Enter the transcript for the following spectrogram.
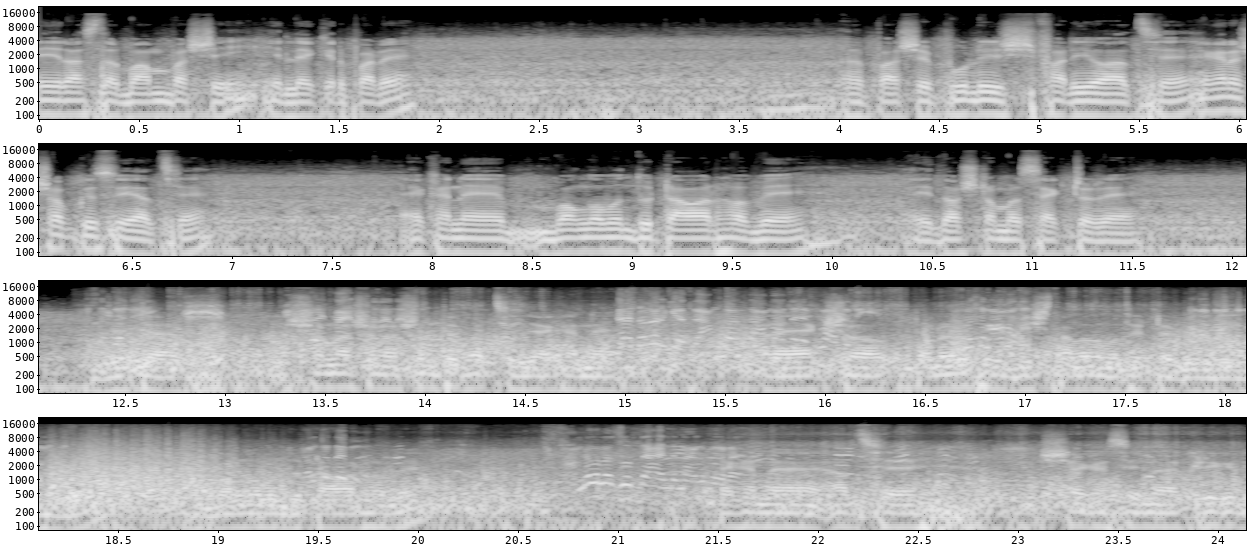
এই রাস্তার বাম পাশেই, এই লেকের পাড়ে। পাশে পুলিশ ফাঁড়িও আছে। এখানে সব কিছুই আছে। এখানে বঙ্গবন্ধু টাওয়ার হবে এই দশ নম্বর সেক্টরে যেটা শোনা শোনা শুনতে পাচ্ছি যে এখানে একশো পনেরো থেকে বিশ তলার মতো একটা বিল্ডিং হবে। বঙ্গবন্ধু টাওয়ার হবে। এখানে আছে শেখ হাসিনা ক্রিকেট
